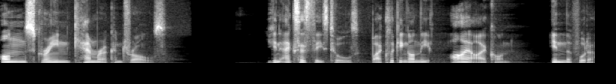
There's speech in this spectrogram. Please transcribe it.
on-screen camera controls. You can access these tools by clicking on the eye icon in the footer.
